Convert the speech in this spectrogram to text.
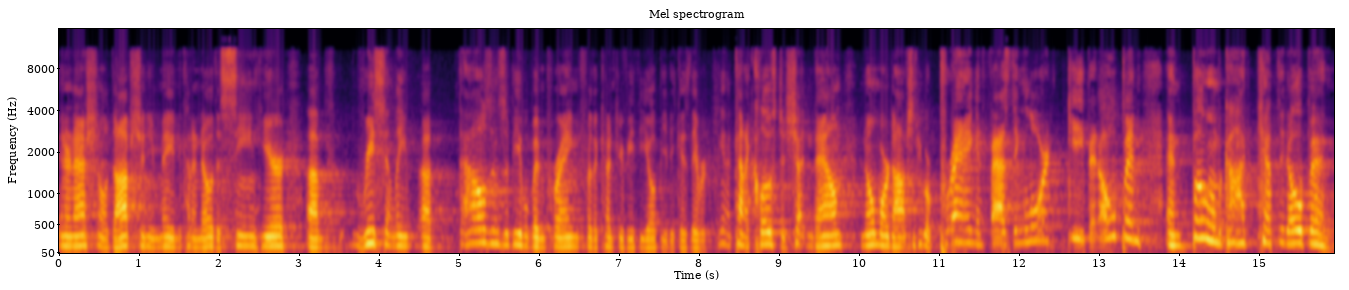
international adoption, you may kind of know the scene here. Uh, recently, uh, thousands of people have been praying for the country of Ethiopia because they were you know, kind of close to shutting down. No more adoptions. People were praying and fasting, Lord, keep it open. And boom, God kept it open.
